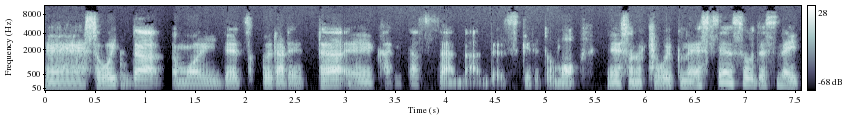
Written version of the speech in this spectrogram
えーそういった思いで作られた、えーカリタスさんなんですけれども、えーその教育のエッセンスをですね、一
